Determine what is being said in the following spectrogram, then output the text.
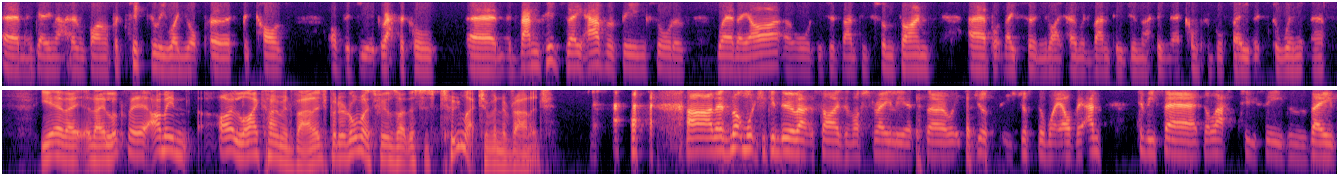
um, and getting that home final, particularly when you're Perth because of the geographical um, advantage they have of being sort of where they are or disadvantaged sometimes. Uh, but they certainly like home advantage, and I think they're comfortable favourites to win it now. Yeah, they they look there. I mean, I like home advantage, but it almost feels like this is too much of an advantage. Uh, there's not much you can do about the size of Australia, so it's just it's just the way of it. And to be fair, the last two seasons they've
